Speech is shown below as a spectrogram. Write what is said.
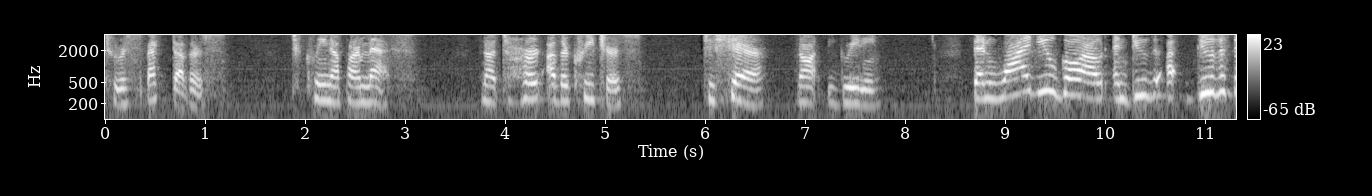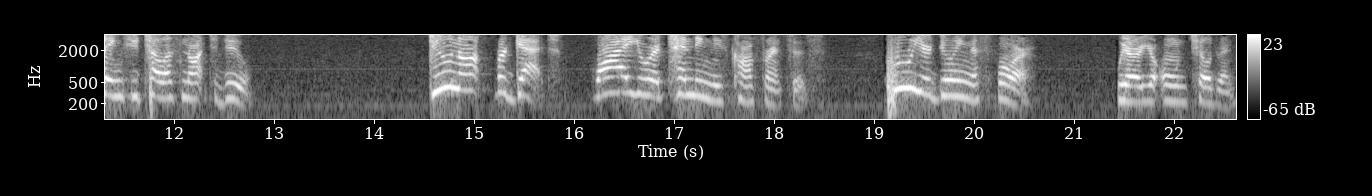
to respect others, to clean up our mess, not to hurt other creatures, to share, not be greedy. Then why do you go out and do the, uh, do the things you tell us not to do? Do not forget why you are attending these conferences, who you're doing this for. We are your own children.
